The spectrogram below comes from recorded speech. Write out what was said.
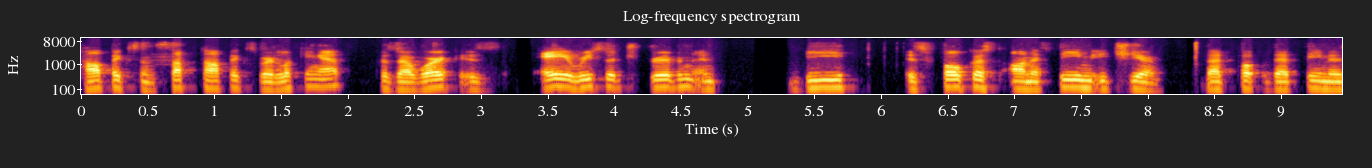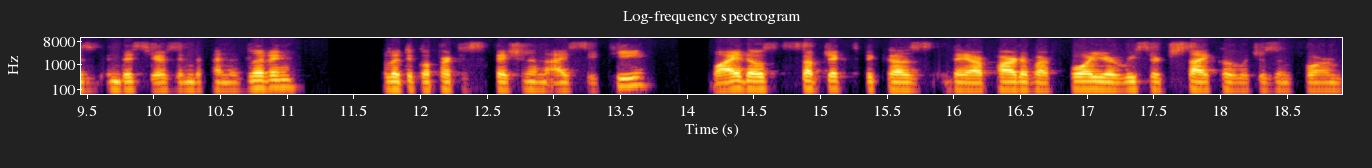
topics and subtopics we're looking at, because our work is A, research driven, and B, is focused on a theme each year. That, that theme is in this year's independent living, political participation, and ICT. Why those subjects? Because they are part of our four-year research cycle, which is informed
